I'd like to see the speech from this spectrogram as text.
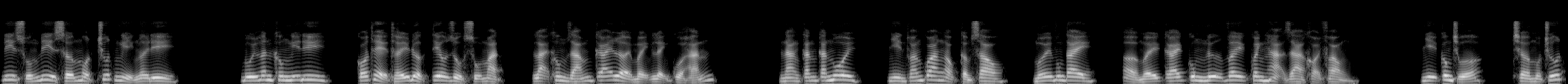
đi xuống đi sớm một chút nghỉ ngơi đi. Bùi hân không nghĩ đi, có thể thấy được tiêu dục sụ mặt, lại không dám cãi lời mệnh lệnh của hắn. Nàng cắn cắn môi, nhìn thoáng qua ngọc cầm sau, mới vung tay, ở mấy cái cung nữ vây quanh hạ ra khỏi phòng. Nhị công chúa, chờ một chút.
